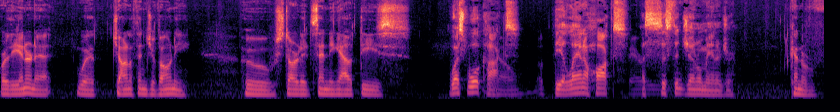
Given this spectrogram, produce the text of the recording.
or the internet, with Jonathan Givony, who started sending out these. Wes Wilcox, you know, the Atlanta Hawks assistant general manager. Kind of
